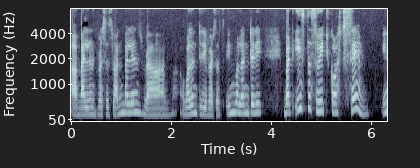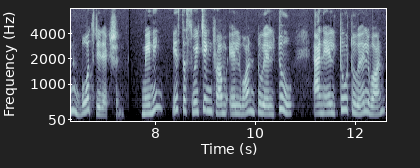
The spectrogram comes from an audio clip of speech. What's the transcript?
uh, balanced versus unbalanced, uh, voluntary versus involuntary. But is the switch cost same in both direction? Meaning is the switching from L1 to L2 and L2 to L1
